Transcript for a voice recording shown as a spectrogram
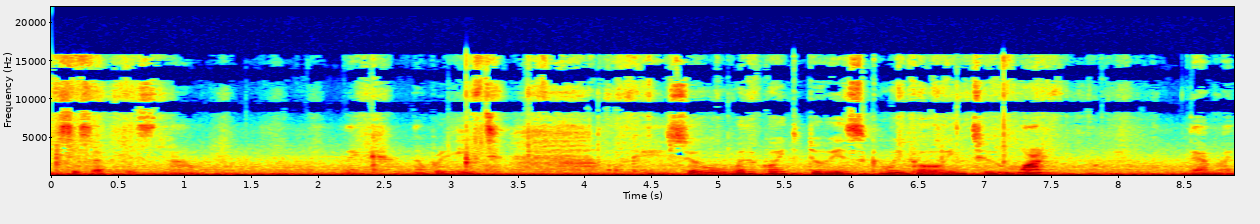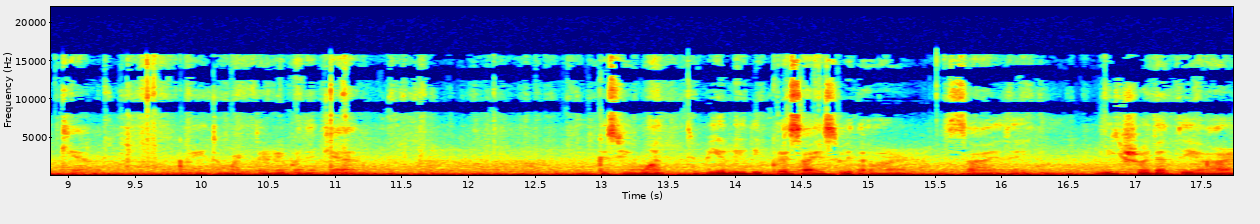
pieces of this now like number eight okay so what we're going to do is we're going to mark them again. I'm going to mark the ribbon again. Because we want to be really precise with our size and make sure that they are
